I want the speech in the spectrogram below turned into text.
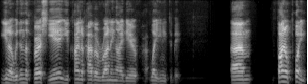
you know, within the first year, you kind of have a running idea of where you need to be. Um, final point.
